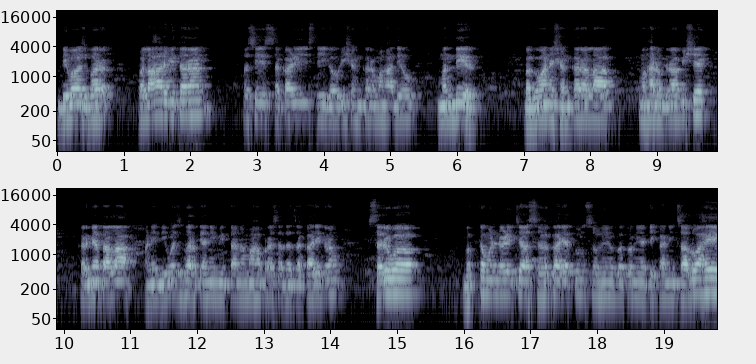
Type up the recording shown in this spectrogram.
दिवसभर फलाहार वितरण तसेच सकाळी श्री गौरीशंकर महादेव मंदिर भगवान शंकराला महारुद्राभिषेक करण्यात आला आणि दिवसभर त्या निमित्तानं महाप्रसादाचा कार्यक्रम सर्व भक्तमंडळीच्या सहकार्यातून संयोगातून या ठिकाणी चालू आहे.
